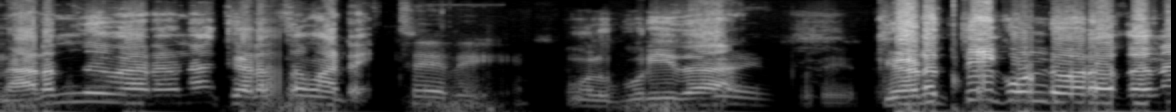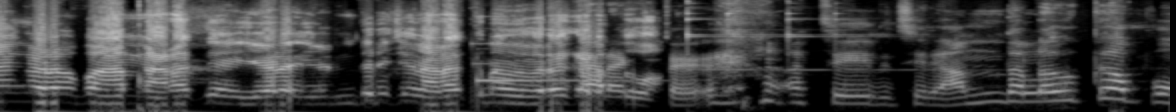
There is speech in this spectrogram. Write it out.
நடந்து வரவனா கிடத்த மாட்டேன். சரி. உங்களுக்கு புரியுதா. கிடத்தி கொண்டு வரதானே கிடப்பான் நடக்க எட- எந்திரிச்சு நடக்கிறது வரை கிடத்துவோம். சரி சரி. அந்த அளவுக்கு அப்போ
